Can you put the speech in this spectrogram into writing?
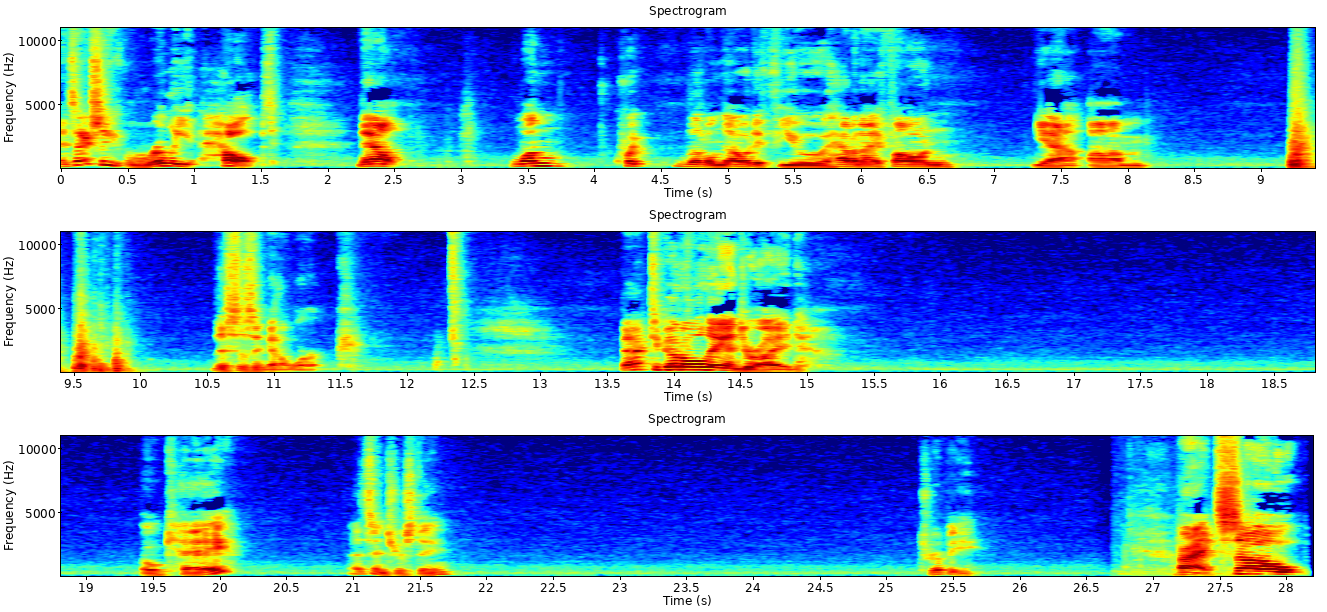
and It's actually really helped. Now, one quick little note if you have an iPhone, yeah, um, this isn't going to work. Back to good old Android. Okay. That's interesting. Trippy. Alright, so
